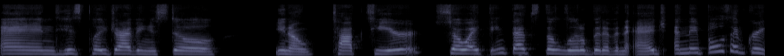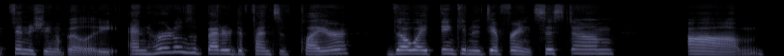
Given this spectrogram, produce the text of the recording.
and his play driving is still you know top tier. So I think that's the little bit of an edge. And they both have great finishing ability. And Hertl's a better defensive player, though I think in a different system, um,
